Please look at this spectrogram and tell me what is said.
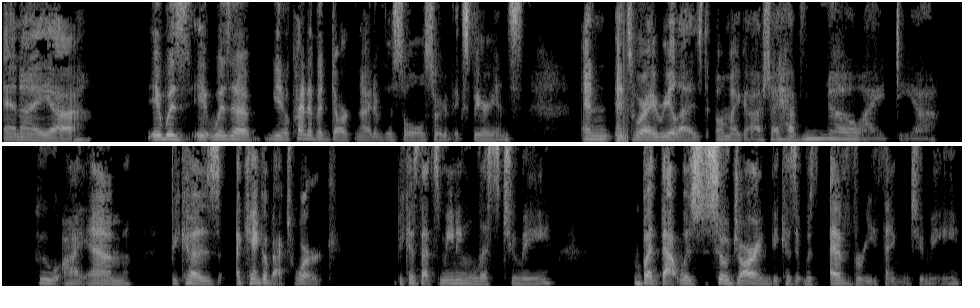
and I, uh, it was, it was a, you know, kind of a dark night of the soul sort of experience. And it's where I realized, oh my gosh, I have no idea who I am because I can't go back to work because that's meaningless to me. But that was so jarring because it was everything to me.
